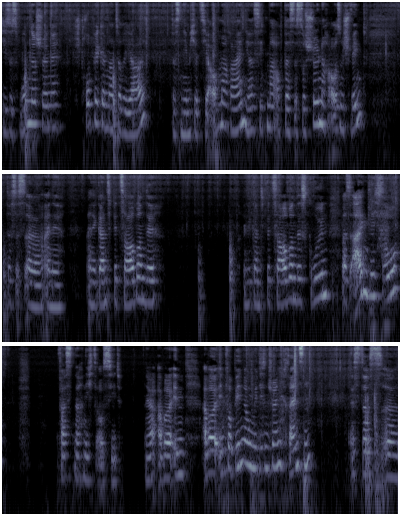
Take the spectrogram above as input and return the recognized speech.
Dieses wunderschöne, struppige Material. Das nehme ich jetzt hier auch mal rein. Ja, sieht man auch, dass es so schön nach außen schwingt. Das ist äh, eine eine ganz bezaubernde, ein ganz bezauberndes Grün, was eigentlich so fast nach nichts aussieht. Ja, aber, in, aber in Verbindung mit diesen schönen Grenzen ist das, äh,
